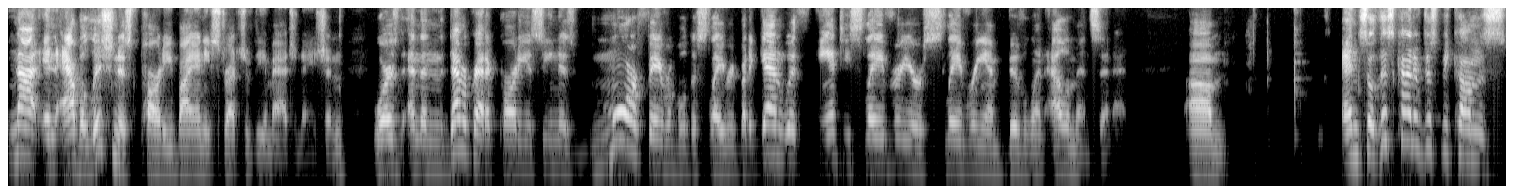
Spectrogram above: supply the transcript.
not an abolitionist party by any stretch of the imagination whereas and then the democratic party is seen as more favorable to slavery but again with anti-slavery or slavery ambivalent elements in it. Um, and so this kind of just becomes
